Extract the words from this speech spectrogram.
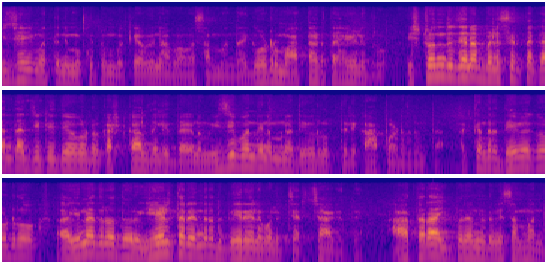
ವಿಜಯ್ ಮತ್ತು ನಿಮ್ಮ ಕುಟುಂಬಕ್ಕೆ ಅವಿನಾಭಾವ ಸಂಬಂಧ. ಗೌಡರು ಮಾತಾಡ್ತಾ ಹೇಳಿದರು. ಇಷ್ಟೊಂದು ಜನ ಬೆಳೆಸಿರ್ತಕ್ಕಂಥ ಜಿ ಟಿ ದೇವೇಗೌಡರು ಕಷ್ಟ ಕಾಲದಲ್ಲಿದ್ದಾಗ ನಮ್ಮ ವಿಜಿ ಬಂದು ನಮ್ಮನ್ನ ದೇವ್ರ ರೂಪದಲ್ಲಿ ಕಾಪಾಡಿದ್ರು ಅಂತ. ಯಾಕಂದರೆ ದೇವೇಗೌಡರು ಏನಾದರೂ ಅದು ಹೇಳ್ತಾರೆ ಅಂದರೆ ಅದು ಬೇರೆ ಲೆವೆಲ್ಗೆ ಚರ್ಚೆ ಆಗುತ್ತೆ. ಆ ಥರ ಇಬ್ಬರ ನಡುವೆ ಸಂಬಂಧ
